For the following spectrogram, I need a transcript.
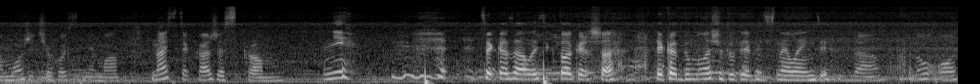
а може чогось нема. Настя каже скам. Ні. Це казала тіктокерша, яка думала, що тут як в Діснейленді. Да. Ну от,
